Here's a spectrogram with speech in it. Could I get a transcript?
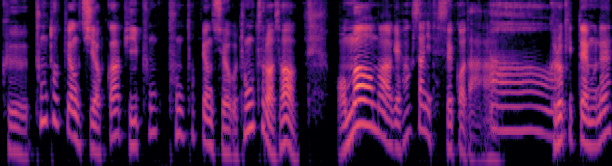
그 풍토병 지역과 비풍토병 지역을 통틀어서 어마어마하게 확산이 됐을 거다. 아. 그렇기 때문에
